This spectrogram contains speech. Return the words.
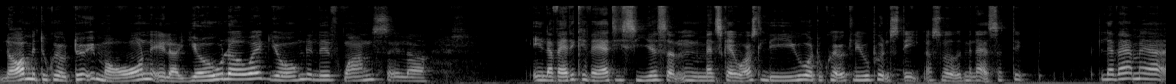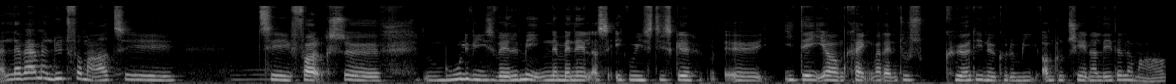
nå, men du kan jo dø i morgen, eller YOLO, ikke? You only live once, eller, eller hvad det kan være, de siger sådan, man skal jo også leve, og du kan jo ikke leve på en sten og sådan noget, men altså, det, lad, være med at, lad være med at lytte for meget til, til folks øh, muligvis velmenende, men ellers egoistiske øh, idéer omkring, hvordan du kører din økonomi, om du tjener lidt eller meget.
